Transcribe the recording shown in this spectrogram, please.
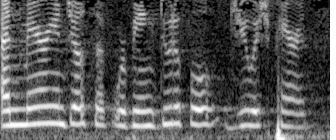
And Mary and Joseph were being dutiful Jewish parents.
